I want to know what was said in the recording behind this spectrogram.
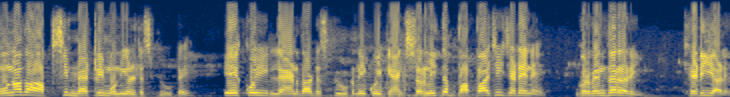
ਉਹਨਾਂ ਦਾ ਆਪਸੀ ਮੈਟ੍ਰੀਮੋਨੀਅਲ ਡਿਸਪਿਊਟ ਏ। ਇਹ ਕੋਈ ਲੈਂਡ ਦਾ ਡਿਸਪਿਊਟ ਨਹੀਂ, ਕੋਈ ਗੈਂਗਸਟਰ ਨਹੀਂ ਤੇ ਬਾਬਾ ਜੀ ਜਿਹੜੇ ਨੇ, ਗੁਰਵਿੰਦਰ ਹਰੀ, ਖੇੜੀ ਵਾਲੇ,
